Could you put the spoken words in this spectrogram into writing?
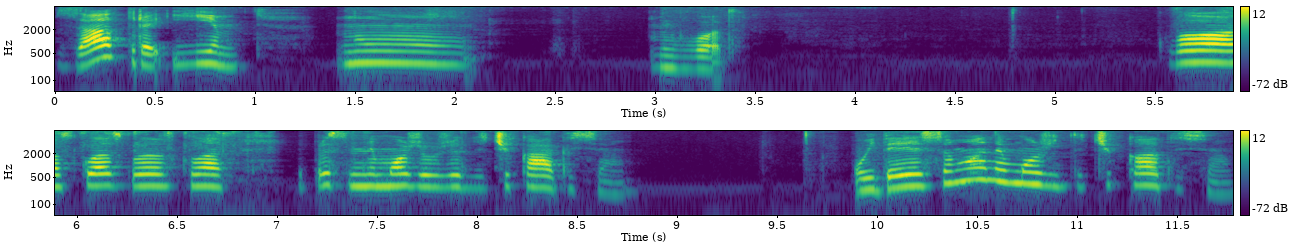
завтра і. Ну. Вот. Клас, клас, клас, клас. Я просто не можу вже дочекатися. Ой, да я сама не можу дочекатися.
